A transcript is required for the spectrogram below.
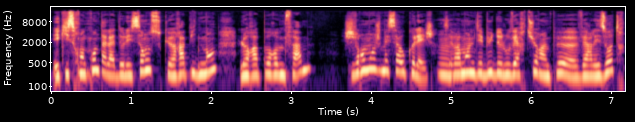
et qui se rend compte à l'adolescence que rapidement le rapport homme-femme, vraiment je mets ça au collège. Mm. C'est vraiment le début de l'ouverture un peu euh, vers les autres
